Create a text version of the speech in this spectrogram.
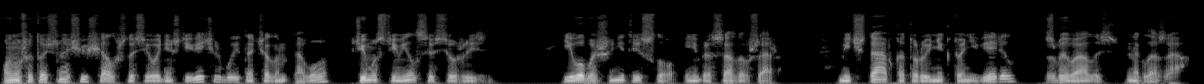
Он уже точно ощущал, что сегодняшний вечер будет началом того, к чему стремился всю жизнь. Его больше не трясло и не бросало в жар. Мечта, в которую никто не верил, сбывалась на глазах.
